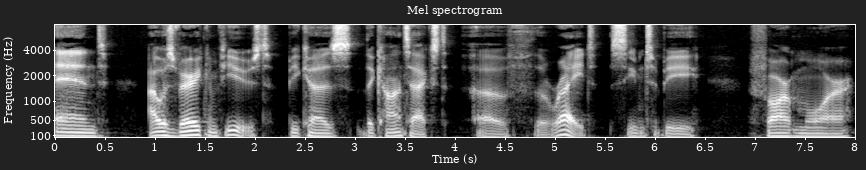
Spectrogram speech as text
and I was very confused because the context of the right seemed to be far more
